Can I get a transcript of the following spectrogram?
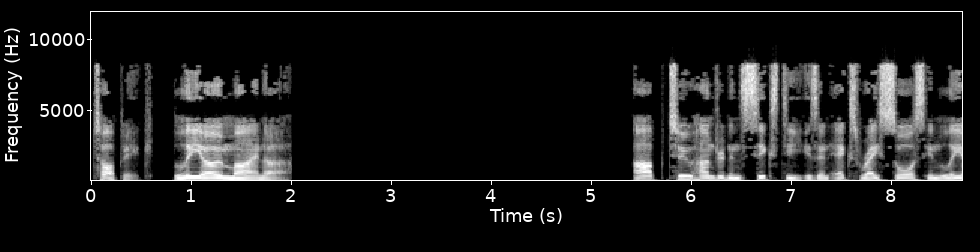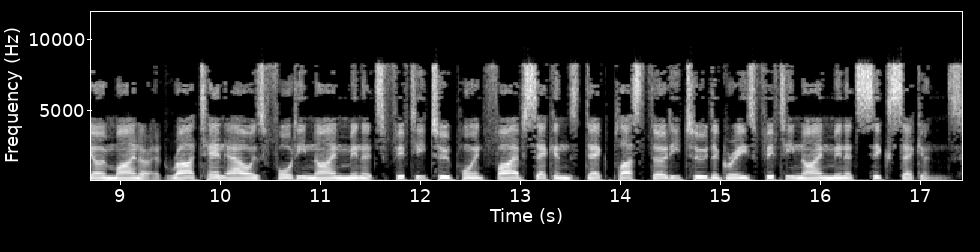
Topic: Leo Minor ARP 260 is an X-ray source in Leo Minor at Ra 10 hours 49 minutes 52.5 seconds Dec plus 32 degrees 59 minutes 6 seconds.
